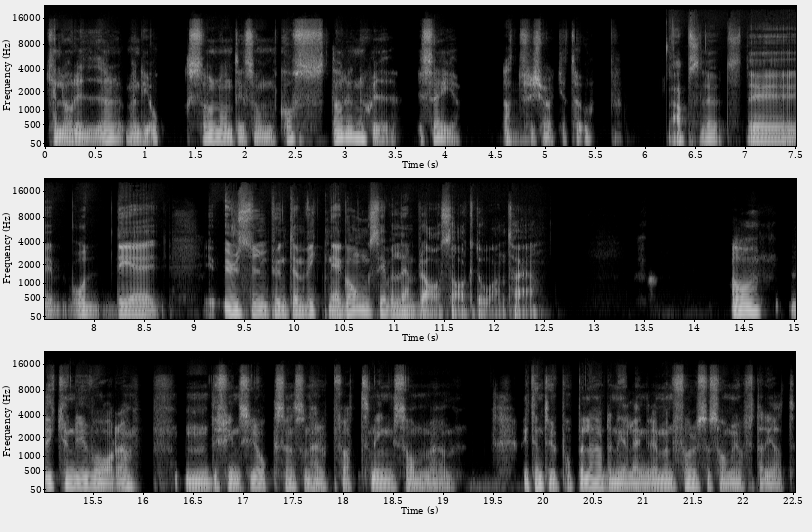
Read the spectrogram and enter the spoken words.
kalorier, men det är också någonting som kostar energi i sig att mm. försöka ta upp. Absolut. Det, och det, ur synpunkten viktnedgång så är väl en bra sak då, antar jag? Ja, det kan det ju vara. Mm, det finns ju också en sån här uppfattning som, jag eh, vet inte hur populär den är längre, men förr så sa man ju ofta det att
